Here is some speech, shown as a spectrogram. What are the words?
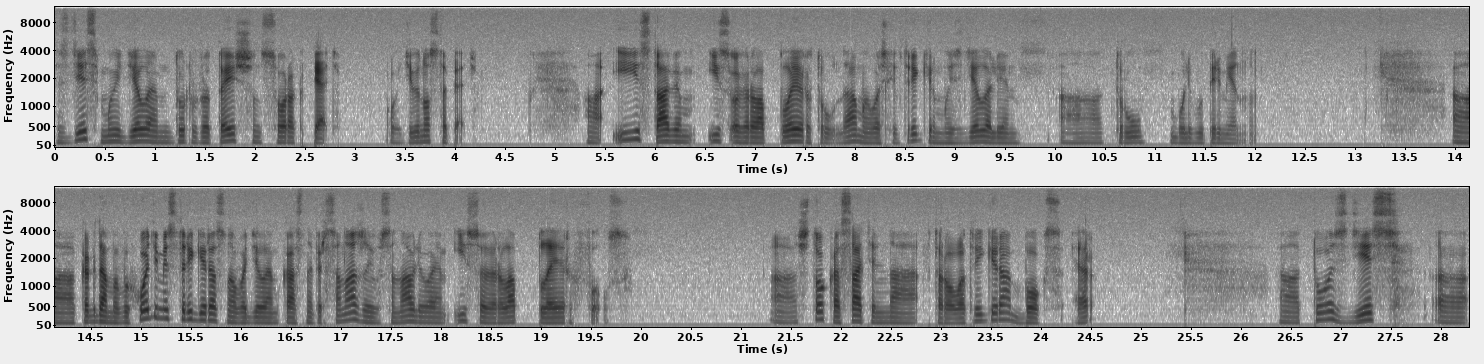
Здесь мы делаем dur rotation 45, ой, 95. А, и ставим is overlap player true, да, мы вошли в триггер, мы сделали а, true болевую переменную. А, когда мы выходим из триггера, снова делаем каст на персонажа и устанавливаем is overlap player false. А, что касательно второго триггера, box R, а, то здесь а,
